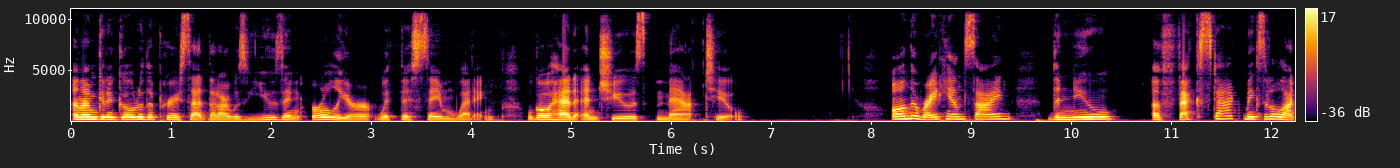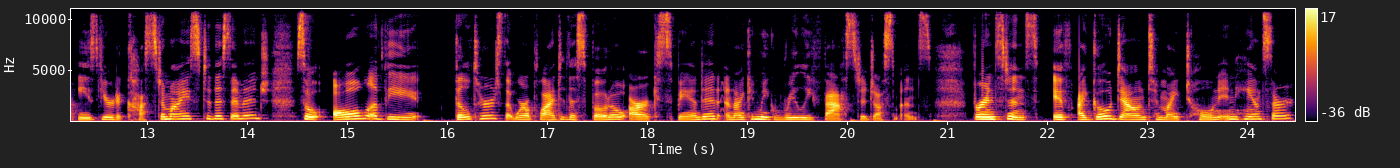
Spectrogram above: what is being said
and I'm gonna go to the preset that I was using earlier with this same wedding. We'll go ahead and choose matte 2. On the right-hand side, the new effect stack makes it a lot easier to customize to this image. So all of the filters that were applied to this photo are expanded and I can make really fast adjustments. For instance, if I go down to my tone enhancer,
